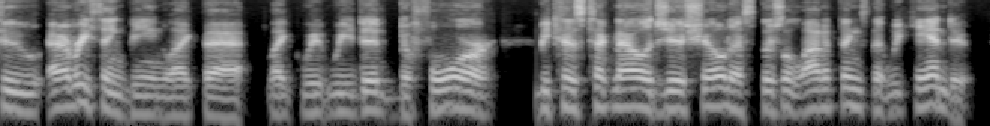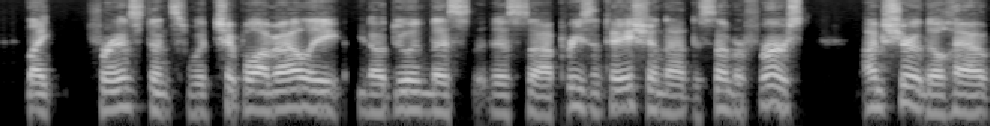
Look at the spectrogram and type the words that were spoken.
to everything being like that, like we, we did before, because technology has shown us there's a lot of things that we can do. Like for instance, with Chippewa Valley, you know, doing this this uh, presentation on December 1st, I'm sure they'll have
